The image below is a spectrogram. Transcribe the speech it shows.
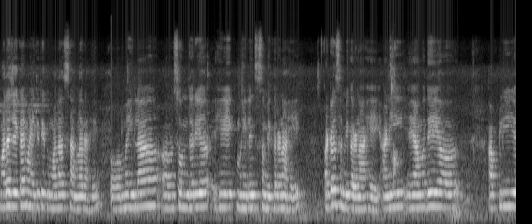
मला जे काही माहिती ते तुम्हाला सांगणार आहे. महिला सौंदर्य हे एक महिलेचं समीकरण आहे अटल समीकरण आहे आणि यामध्ये आपली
